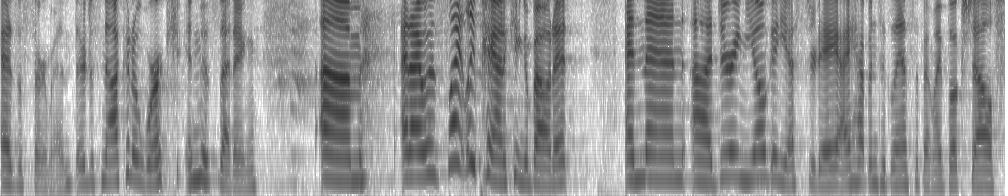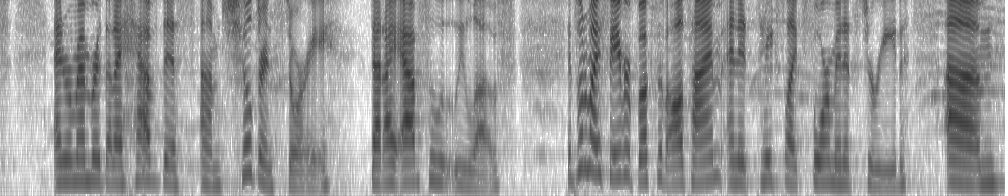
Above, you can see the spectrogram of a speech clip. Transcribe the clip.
as a sermon. They're just not going to work in this setting. Um, and I was slightly panicking about it. And then uh, during yoga yesterday, I happened to glance up at my bookshelf and remembered that I have this um, children's story that I absolutely love. It's one of my favorite books of all time, and it takes like four minutes to read. Um,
